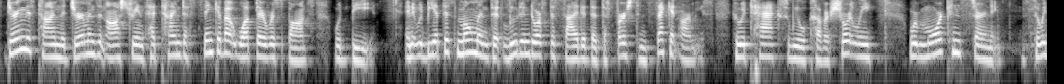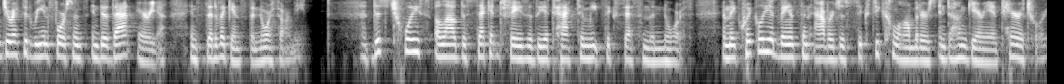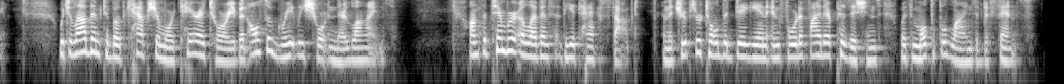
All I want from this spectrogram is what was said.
During this time, the Germans and Austrians had time to think about what their response would be. And it would be at this moment that Ludendorff decided that the first and second armies, whose attacks we will cover shortly, were more concerning. So he directed reinforcements into that area instead of against the North Army. This choice allowed the second phase of the attack to meet success in the north, and they quickly advanced an average of 60 kilometers into Hungarian territory, which allowed them to both capture more territory but also greatly shorten their lines. On September 11th, the attack stopped, and the troops were told to dig in and fortify their positions with multiple lines of defense.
